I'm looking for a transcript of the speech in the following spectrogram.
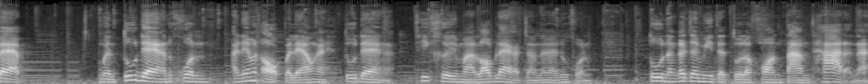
แบบเหมือนตู้แดงทุกคน อันนี้มันออกไปแล้วไง ตู้แดงอะที่เคยมารอบแรกอะจำได้ไหมทุกคน ตู้นั้นก็จะมีแต่ตัวละครตามธาตุอะนะ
